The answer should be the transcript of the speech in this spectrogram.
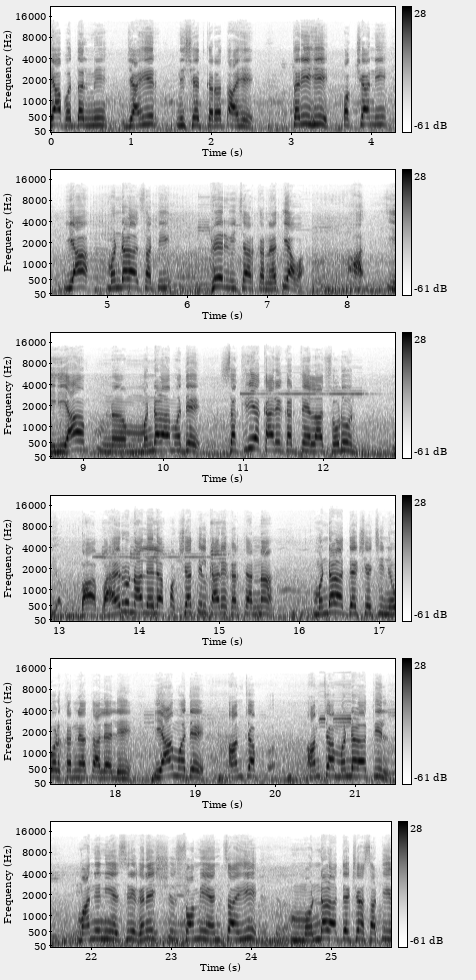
याबद्दल मी जाहीर निषेध करत आहे. तरीही पक्षाने या मंडळासाठी फेरविचार करण्यात यावा. या न- मंडळामध्ये सक्रिय कार्यकर्त्याला सोडून बा बाहेरून आलेल्या पक्षातील कार्यकर्त्यांना मंडळ अध्यक्षाची निवड करण्यात आलेली आहे. यामध्ये आमच्या आमच्या मंडळातील माननीय श्री गणेश स्वामी यांचाही मंडळ अध्यक्षासाठी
